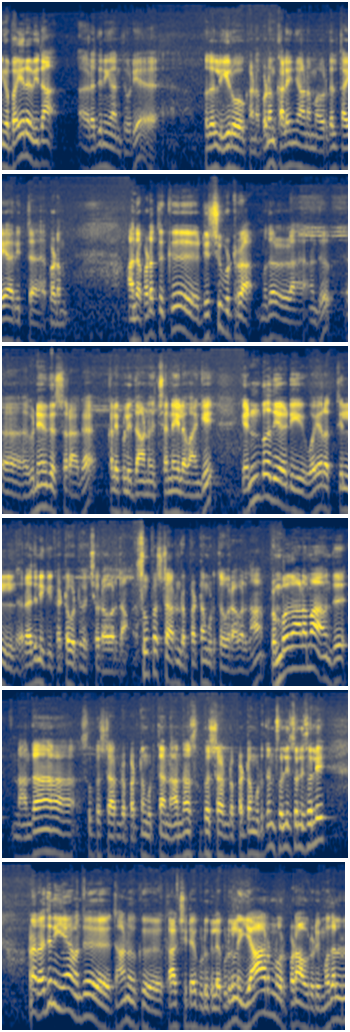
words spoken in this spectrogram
நீங்கள் பைரவி தான் ரஜினிகாந்தோடைய முதல் ஹீரோவுக்கான படம். கலைஞானம் அவர்கள் தயாரித்த படம். அந்த படத்துக்கு டிஸ்ட்ரிபியூட்டராக முதல் வந்து விநியோகஸ்தராக கலைப்புலி தானு சென்னையில் வாங்கி எண்பது அடி உயரத்தில் ரஜினிக்கு கட்டவுட்டு வச்சவர் அவர் தான் சூப்பர் ஸ்டார்ன்ற பட்டம் கொடுத்தவர் அவர் தான் ரொம்ப காலமாக வந்து நான் தான் சூப்பர் ஸ்டார்ன்ற பட்டம் கொடுத்தேன் நான் தான் சூப்பர் ஸ்டார்ன்ற பட்டம் கொடுத்தேன்னு சொல்லி சொல்லி சொல்லி ஆனால் ரஜினி ஏன் வந்து தானுக்கு காட்சிட்டே கொடுக்கல? கொடுக்கல. யாருன்னு ஒரு படம் அவருடைய முதல்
